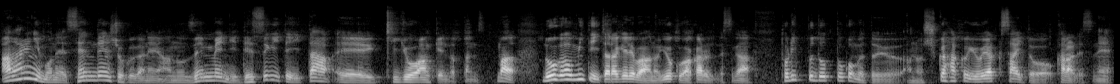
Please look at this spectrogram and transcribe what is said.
あまりにもね宣伝色がねあの前面に出過ぎていた、え企業案件だったんです。まあ動画を見ていただければあのよくわかるんですがトリップドットコムというあの宿泊予約サイトからですね、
